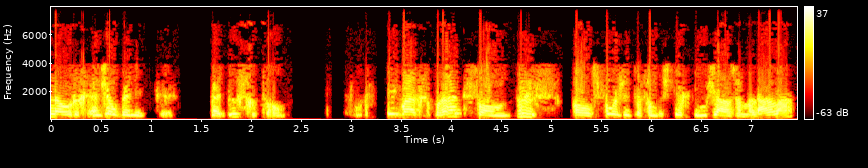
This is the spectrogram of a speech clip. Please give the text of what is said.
nodig. En zo ben ik eh, bij BUF gekomen. Ik maak gebruik van BUF als voorzitter van de stichting Zaza Malala.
